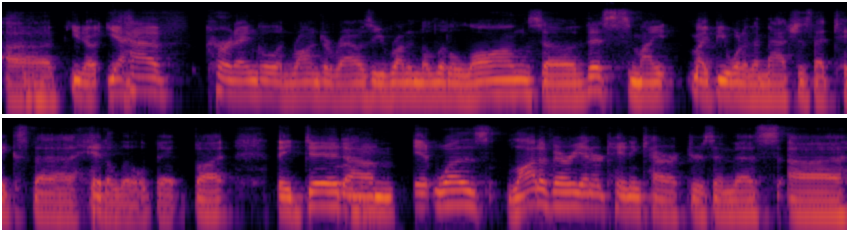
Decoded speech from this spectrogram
uh, mm-hmm. you know you have Kurt Angle and Ronda Rousey running a little long, so this might might be one of the matches that takes the hit a little bit. But they did. Mm-hmm. Um, it was a lot of very entertaining characters in this. Uh,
